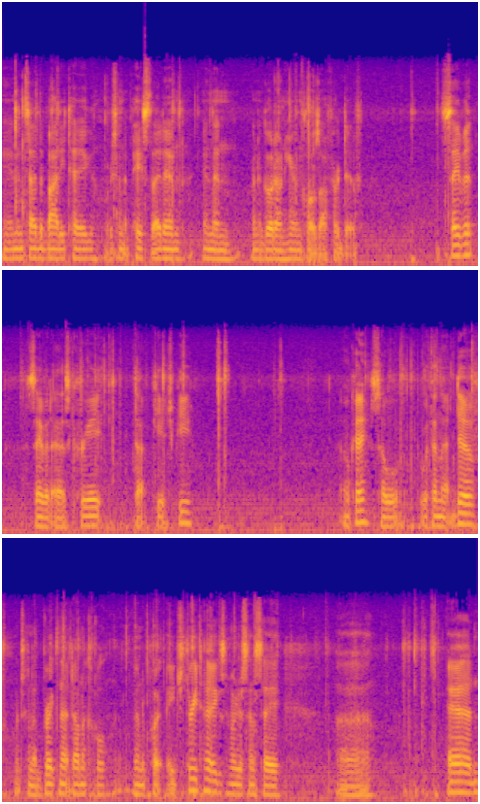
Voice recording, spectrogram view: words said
and inside the body tag we're just going to paste that in and then we're going to go down here and close off our div. Save it, save it as create.php Okay, so within that div, we're just going to break that down a couple. We're going to put h3 tags, and we're just going to say uh, add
